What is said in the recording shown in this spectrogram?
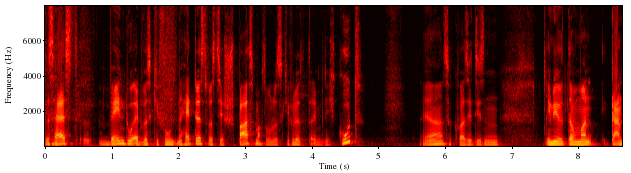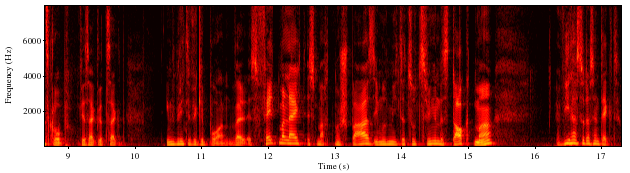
Das heißt, wenn du etwas gefunden hättest, was dir Spaß macht, wo du das Gefühl hast, darin bin ich gut, ja, so quasi diesen, irgendwie, da wo man ganz grob gesagt hat, sagt, irgendwie bin ich dafür geboren, weil es fällt mir leicht, es macht mir Spaß, ich muss mich dazu zwingen, das taugt mir. Wie hast du das entdeckt?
